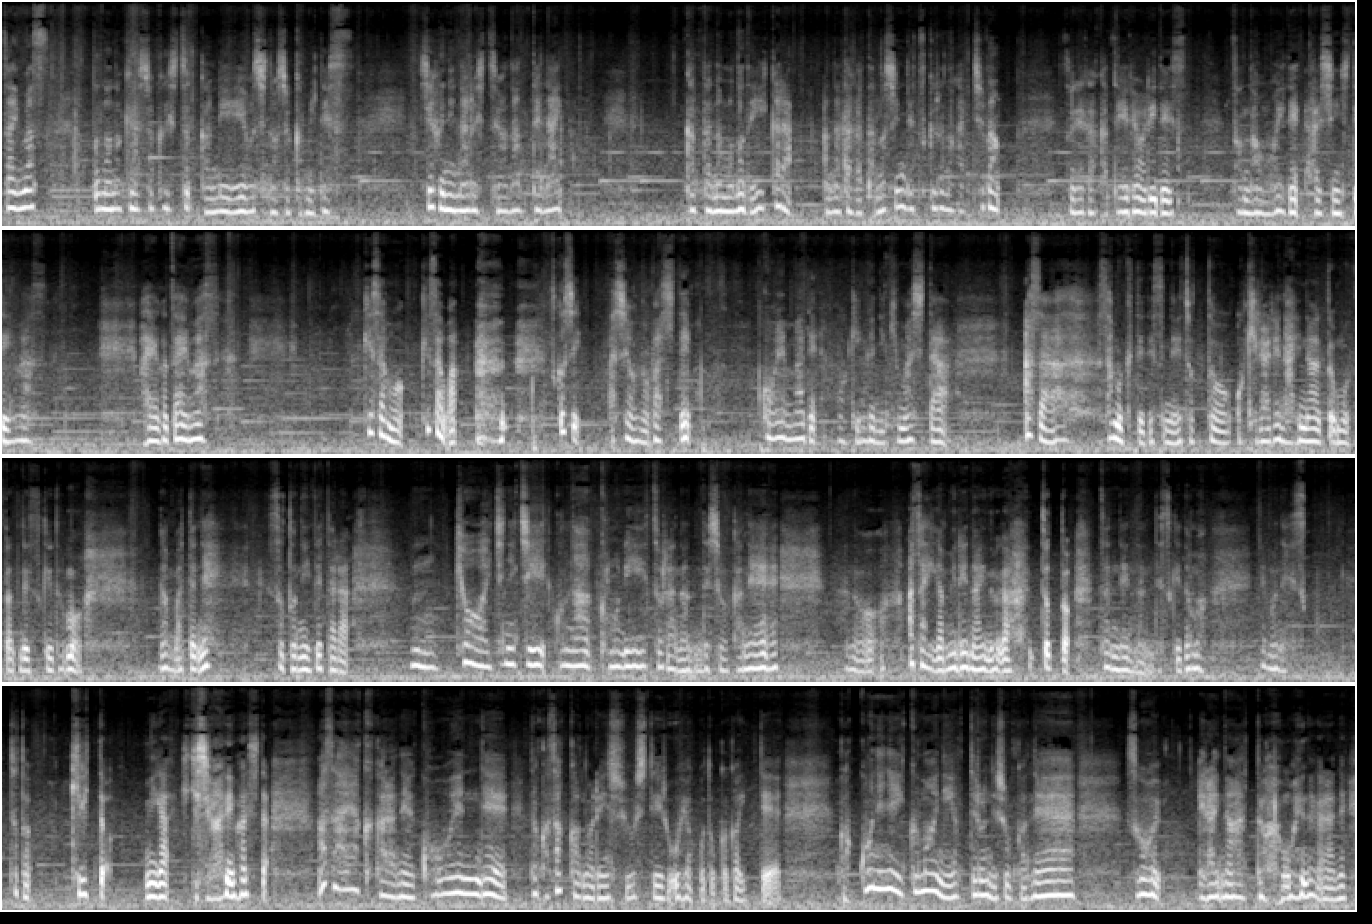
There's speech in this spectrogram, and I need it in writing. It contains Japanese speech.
ざいます。大人の給食室管理栄養士の職味です。シェフになる必要なんてない。簡単なものでいいからあなたが楽しんで作るのが一番。それが家庭料理です。そんな思いで配信しています。おはようございます。今朝も今朝は 少し足を伸ばして公園までウォーキングに来ました。朝寒くてですねちょっと起きられないなと思ったんですけども頑張ってね外に出たら、うん、今日は一日こんな曇り空なんでしょうかね。あの朝日が見れないのがちょっと残念なんですけども。でもねちょっとキリッと身が引き締まりました。朝早くからね公園でなんかサッカーの練習をしている親子とかがいて学校にね行く前にやってるんでしょうかね。すごい偉いなと思いながらね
